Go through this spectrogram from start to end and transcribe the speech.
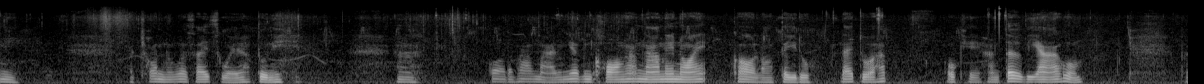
นี่ปลาช่อนแล้วก็ไซส์สวยนะครับตัวนี้อ่า ก็สภาพหมายตรงนี้เป็นคลองครับน้ำน้อยๆ ก็ลองตีดูได้ตัวครับ โอเคฮันเตอร์ VR ครับผมปลา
